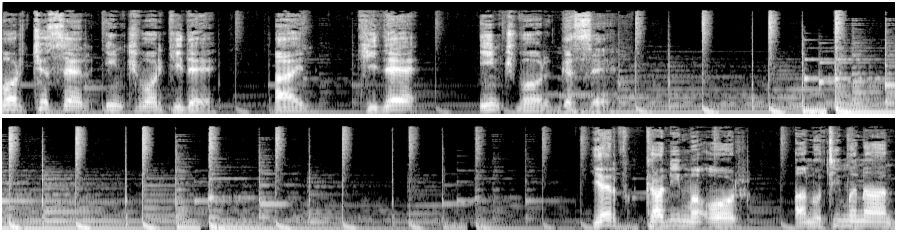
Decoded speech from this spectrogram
որ չսեր ինչ որ գիտե, այլ գիտե ինչ որ գսե։ Երբ քանի մոր անոթի մնան,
